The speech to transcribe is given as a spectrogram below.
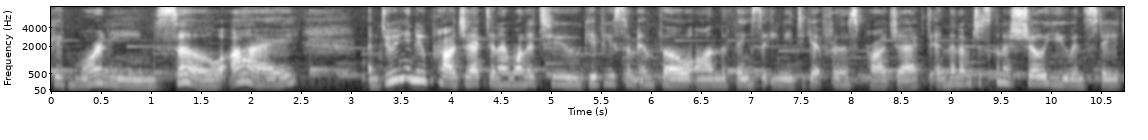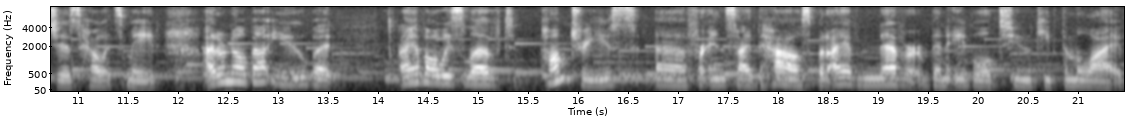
Good morning. So I am doing a new project and I wanted to give you some info on the things that you need to get for this project and then I'm just going to show you in stages how it's made. I don't know about you but I have always loved palm trees uh, for inside the house but I have never been able to keep them alive.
